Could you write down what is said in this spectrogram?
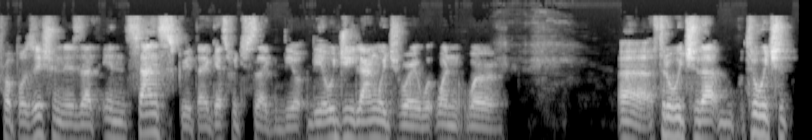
proposition is that in Sanskrit, I guess, which is like the the OG language where when where uh, through which that through which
